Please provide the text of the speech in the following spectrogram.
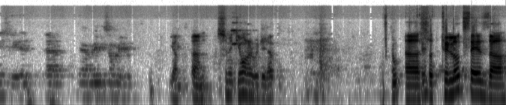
Yeah, maybe somebody. Yep. Um, Sumit, do you want to read it out? Oh, Uh, okay. So Trilok says uh,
